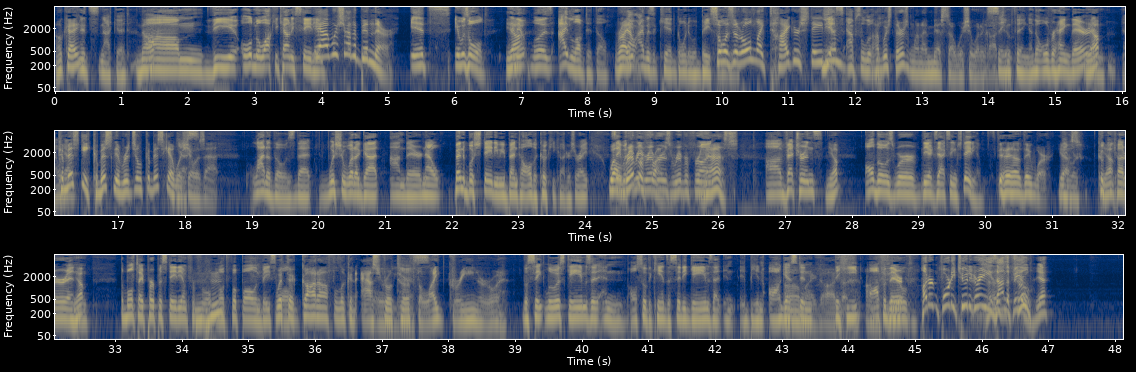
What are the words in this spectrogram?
Okay, It's not good. No. Um, the old Milwaukee County Stadium. yeah, I wish I'd have been there. It's it was old. Yeah. And it was. I loved it though. Right. Now I was a kid going to a baseball. So was game. it old like Tiger Stadium? Yes, absolutely. I wish there's one I missed. I wish I would have got Same to. thing, and the overhang there. Yep, Comiskey, Comiskey, the original Comiskey. I wish Yes. I was at. A lot of those that wish I would have got on there. Now, been to Busch Stadium, you've been to all the cookie cutters, right? Well, Same with Three Riverfront. Rivers, Riverfront, Yes. uh, Veterans. Yep. All those were the exact same stadium. Uh, they were. Yes. They were cookie Yep. cutter and Yep. Mm-hmm. the multi-purpose stadium for fo- both football and baseball. with the god awful looking AstroTurf, Oh, yes. the light green or what? the St. Louis games and, and also the Kansas City games that in, it'd be in August Oh, and God. the heat off the of there. 142 degrees on the field. true. Yeah.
